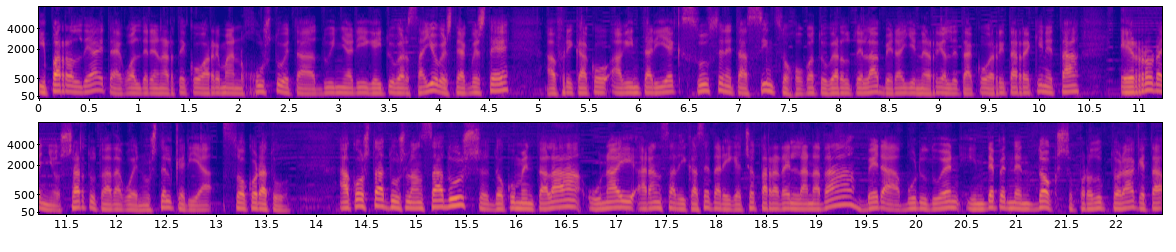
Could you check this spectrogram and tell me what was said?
Iparraldea eta hegoalderen arteko harreman justu eta duinari gehitu behar zaio besteak beste, Afrikako agintariek zuzen eta zintzo jokatu behar dutela beraien herrialdetako herritarrekin eta erroraino sartuta dagoen ustelkeria zokoratu. Akostatuz lanzaduz dokumentala Unai Arantzadi kazetari getxotarraren lana da, bera buru duen Independent Dogs produktorak eta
